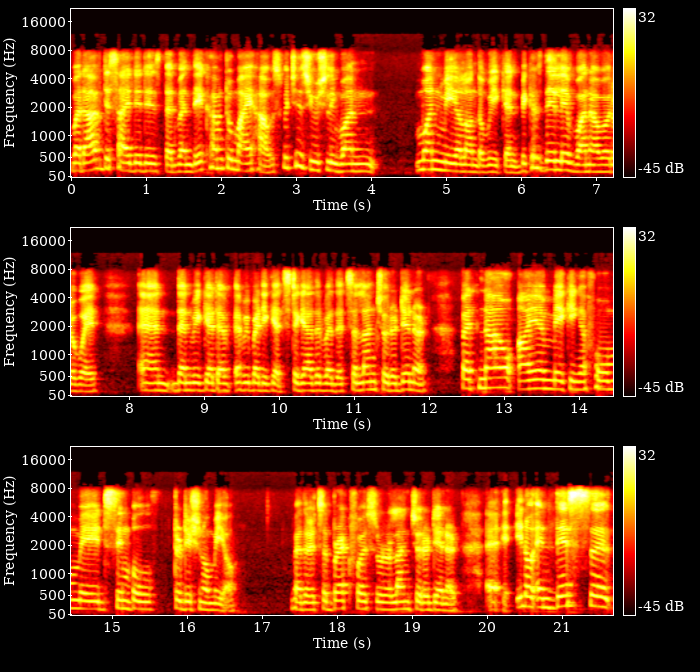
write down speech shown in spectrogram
what I've decided is that when they come to my house, which is usually one one meal on the weekend because they live one hour away, and then we get everybody gets together, whether it's a lunch or a dinner. But now I am making a homemade, simple, traditional meal, whether it's a breakfast or a lunch or a dinner. Uh, you know, in this uh,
